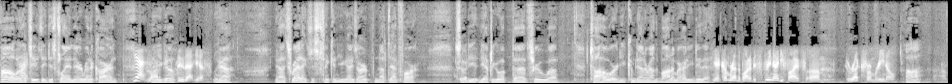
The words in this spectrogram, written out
Oh well, that's easy. Just fly in there, rent a car, and Yes. there you go. Do that, yes. Yeah, yeah, that's right. I was just thinking you guys are not that far. So do you, do you have to go up uh, through uh, Tahoe, or do you come down around the bottom, or how do you do that? Yeah, come around the bottom. It's 395 um, direct from Reno. Uh huh. Um,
